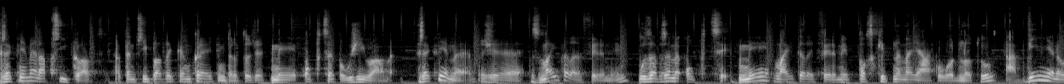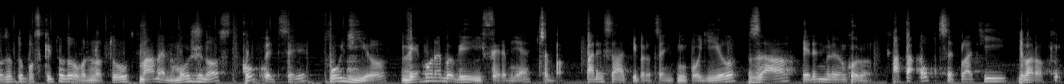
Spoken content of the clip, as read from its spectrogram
Řekněme například, a ten příklad je konkrétní, protože my obce používáme. Řekněme, že s majitelem firmy uzavřeme opci. My, majiteli firmy, poskytneme nějakou hodnotu a výměnou za tu poskytnutou hodnotu máme možnost koupit si podíl v jeho nebo v její firmě, třeba 50% podíl za 1 milion korun. A ta obce platí dva roky.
